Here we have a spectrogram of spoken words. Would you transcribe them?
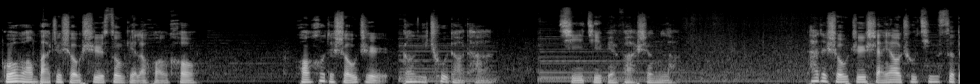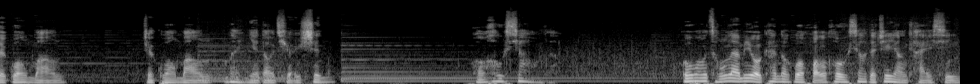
国王把这首饰送给了皇后，皇后的手指刚一触到它。奇迹便发生了。她的手指闪耀出金色的光芒，这光芒蔓延到全身。皇后笑了。国王从来没有看到过皇后笑得这样开心。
